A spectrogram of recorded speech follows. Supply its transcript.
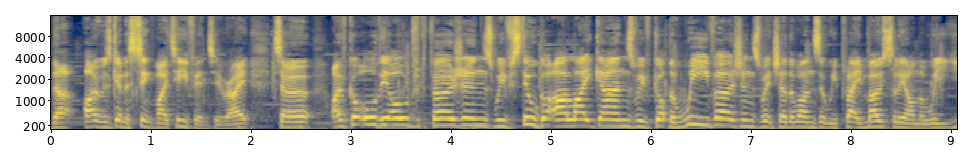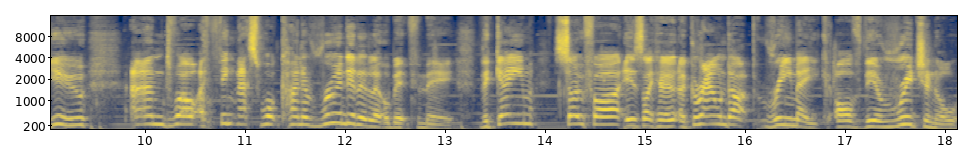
that I was going to sink my teeth into, right? So I've got all the old versions. We've still got our light guns. We've got the Wii versions, which are the ones that we play mostly on the Wii U. And well, I think that's what kind of ruined it a little bit for me. The game so far is like a, a ground up remake of the original,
